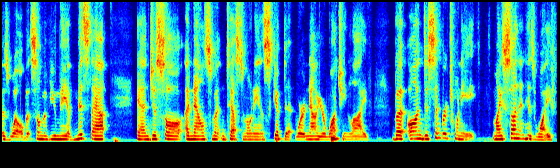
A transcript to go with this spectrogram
as well, but some of you may have missed that and just saw announcement and testimony and skipped it, where now you're watching live. But on December 28th, my son and his wife,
